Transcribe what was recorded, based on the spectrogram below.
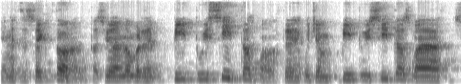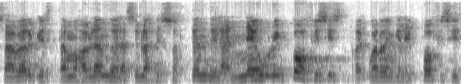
en este sector reciben el nombre de pituicitos. Cuando ustedes escuchen pituicitos van a saber que estamos hablando de las células de sostén de la neurohipófisis. Recuerden que la hipófisis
